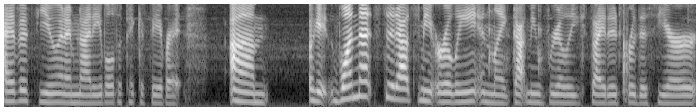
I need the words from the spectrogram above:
I have a few, and I'm not able to pick a favorite. Um, okay, one that stood out to me early and like got me really excited for this year.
